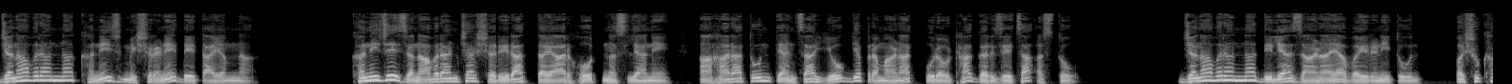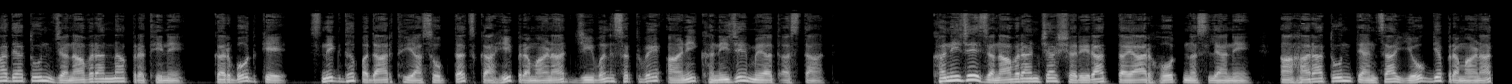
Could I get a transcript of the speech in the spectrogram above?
जनावरांना खनिज मिश्रणे देतायमना. खनिजे जनावरांच्या शरीरात तयार होत नसल्याने आहारातून त्यांचा योग्य प्रमाणात पुरवठा गरजेचा असतो. जनावरांना दिल्या जाणाऱ्या वैरणीतून पशुखाद्यातून जनावरांना प्रथिने कर्बोदके स्निग्ध पदार्थ यासोबतच काही प्रमाणात जीवनसत्वे आणि खनिजे मिळत असतात. खनिजे जनावरांच्या शरीरात तयार होत नसल्याने आहारातून त्यांचा योग्य प्रमाणात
